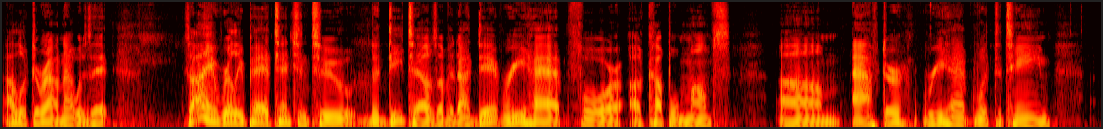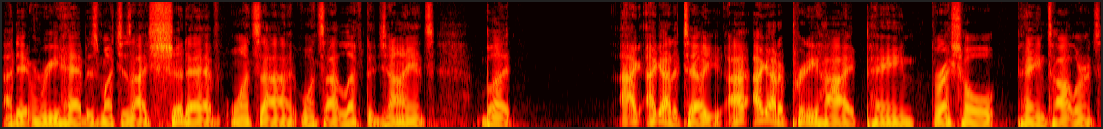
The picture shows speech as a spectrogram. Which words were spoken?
I looked around, that was it. So I didn't really pay attention to the details of it. I did rehab for a couple months um, after rehab with the team. I didn't rehab as much as I should have once I once I left the Giants, but I, I got to tell you, I, I got a pretty high pain threshold, pain tolerance.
